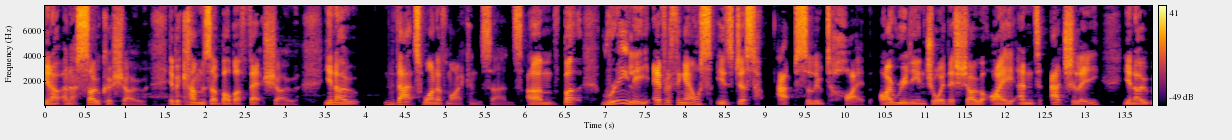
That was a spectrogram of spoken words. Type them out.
you know, an Ahsoka show, it becomes a Boba Fett show. You know, that's one of my concerns. Um, but really, everything else is just absolute hype. I really enjoy this show. I and actually, you know,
